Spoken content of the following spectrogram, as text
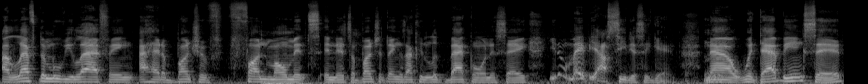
I left the movie laughing. I had a bunch of fun moments, and there's a bunch of things I can look back on and say, you know, maybe I'll see this again. Now, with that being said,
